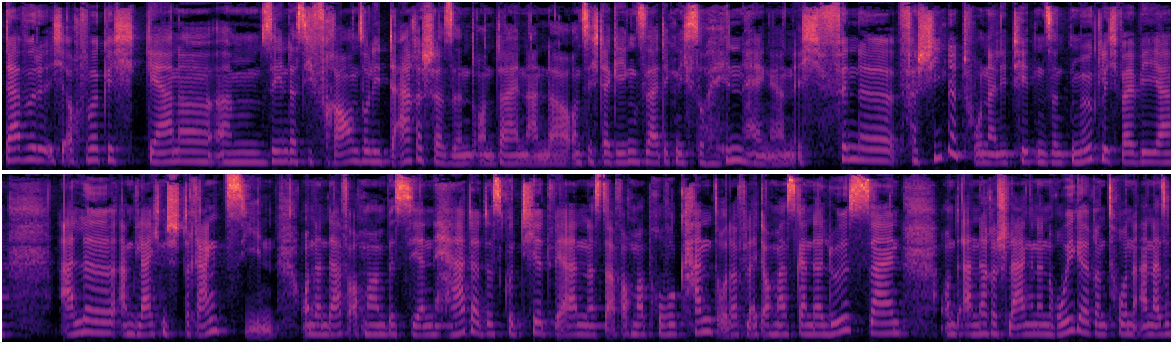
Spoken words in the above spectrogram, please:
da würde ich auch wirklich gerne ähm, sehen, dass die Frauen solidarischer sind untereinander und sich da gegenseitig nicht so hinhängen. Ich finde, verschiedene Tonalitäten sind möglich, weil wir ja alle am gleichen Strang ziehen. Und dann darf auch mal ein bisschen härter diskutiert werden. Es darf auch mal provokant oder vielleicht auch mal skandalös sein. Und andere schlagen einen ruhigeren Ton an. Also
